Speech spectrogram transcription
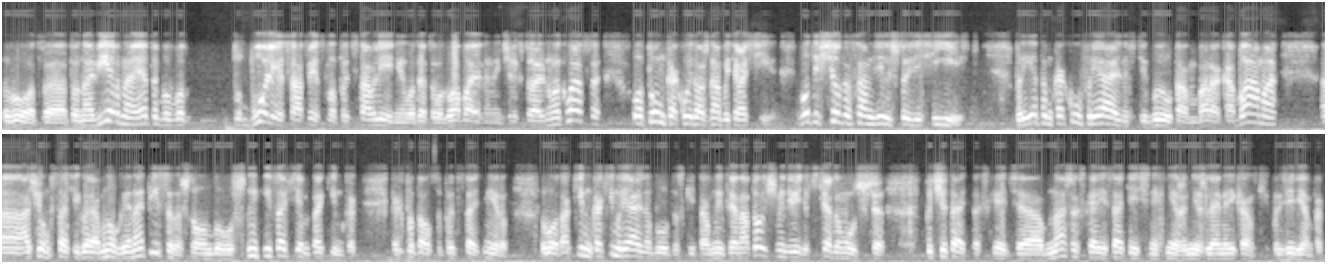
вот, э, то, наверное, это бы вот более соответствовало представлению вот этого глобального интеллектуального класса о том, какой должна быть Россия. Вот и все на самом деле, что здесь и есть. При этом каков в реальности был там Барак Обама, э, о чем, кстати говоря, многое написано, что он был уж не совсем таким, как, как пытался представить миру. Вот. А каким, каким реально был, так сказать, там Дмитрий Анатольевич Медведев, я думаю, лучше почитать, так сказать, э, наших, скорее, соотечественных, нежели, нежели американских президентов.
